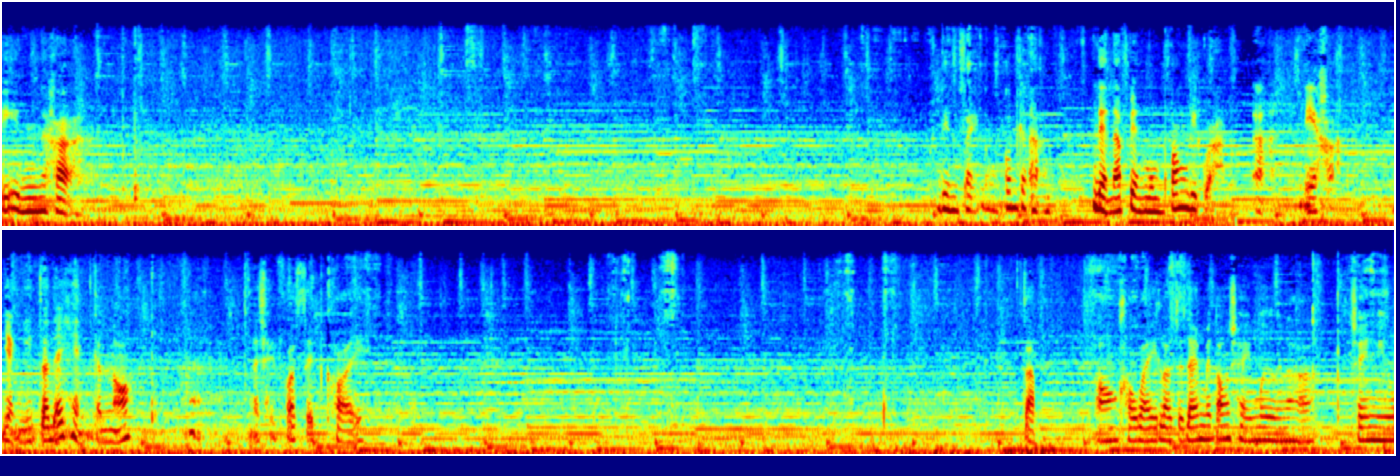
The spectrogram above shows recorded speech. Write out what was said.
ดินนะคะดินใส่ลงก้นกระถางเดี๋ยวนะเปลี่ยนมุมกล้องดีกว่า อะ นี่ค่ะ อย่างนี้จะได้เห็นกันเนาะ อะใช้ฟอสเซตคอยจับน้องเขาไว้เราจะได้ไม่ต้องใช้มือนะคะ ใช้นิ้ว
